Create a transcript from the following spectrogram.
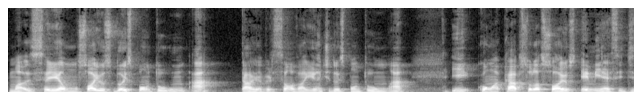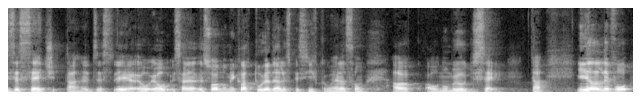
Uma, seria um Soyuz 2.1A, tá? a versão, a variante 2.1A e com a cápsula Soyuz MS-17, tá? É, é, é, essa é só a nomenclatura dela específica com relação ao, ao número de série, tá? E ela levou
